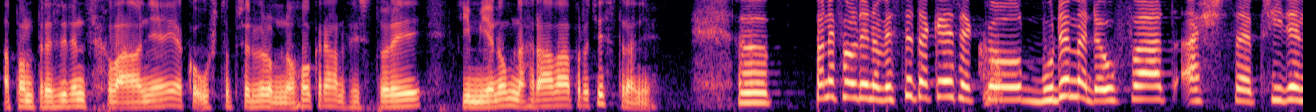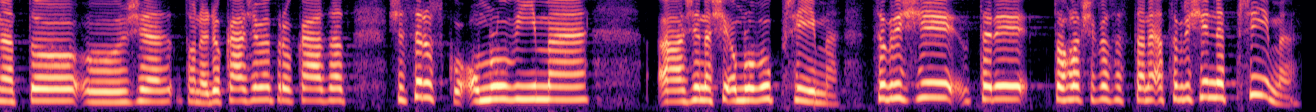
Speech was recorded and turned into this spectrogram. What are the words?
a pan prezident schválně, jako už to předvedl mnohokrát v historii, tím jenom nahrává protistraně. Uh, Pane Foldino, vy jste také řekl, budeme doufat, až se přijde na to, že to nedokážeme prokázat, že se Rusku omluvíme a že naši omluvu přijme. Co když ji tedy tohle všechno se stane a co když ji nepřijme?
